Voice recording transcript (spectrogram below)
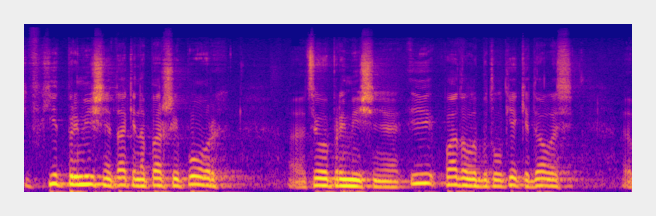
в вхід приміщення, так і на перший поверх цього приміщення. І падали бутилки, кидались е,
